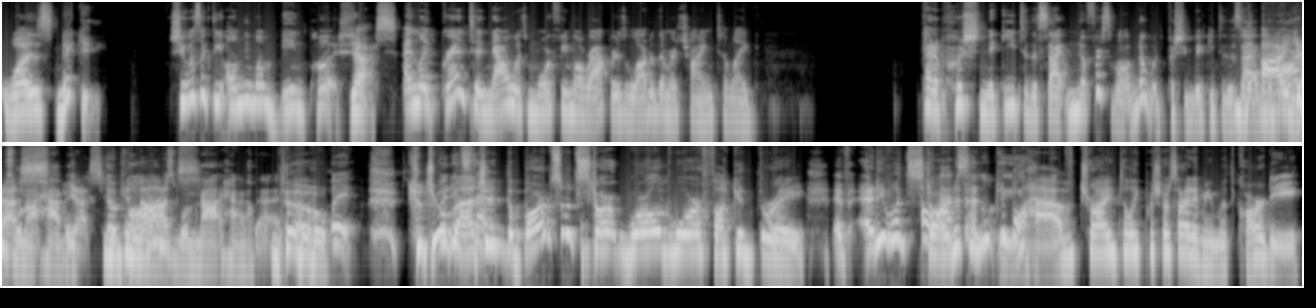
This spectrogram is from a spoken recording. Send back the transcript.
was Nicki. She was like the only one being pushed. Yes. And like granted, now with more female rappers, a lot of them are trying to like kind of push Nicki to the side. No, first of all, no one's pushing Nicki to the side. The Barbs yes, will not have it. yes, the Barbs will not have oh, that. No. But Could you but imagine the Barbs would start World War fucking three if anyone oh, started and Oh, absolutely. people have tried to like push our side. I mean, with Cardi,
